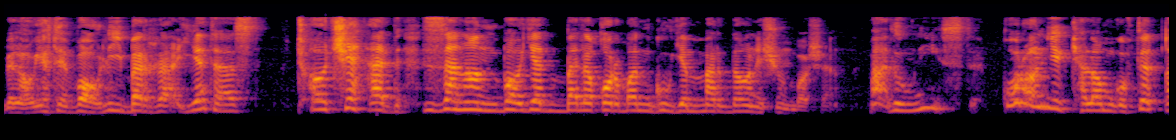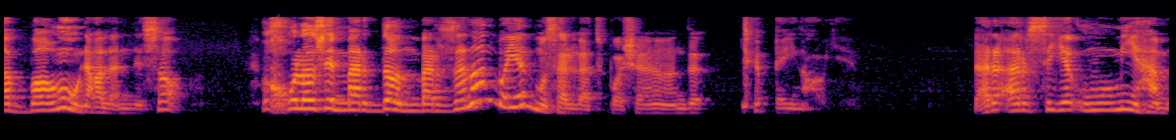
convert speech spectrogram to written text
ولایت والی بر رعیت است؟ تا چه حد زنان باید بل قربانگوی مردانشون باشند؟ معلوم نیست. قرآن یک کلام گفته قوامون علی النساء. خلاص مردان بر زنان باید مسلط باشند. طبق این آیه. در عرصه عمومی هم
